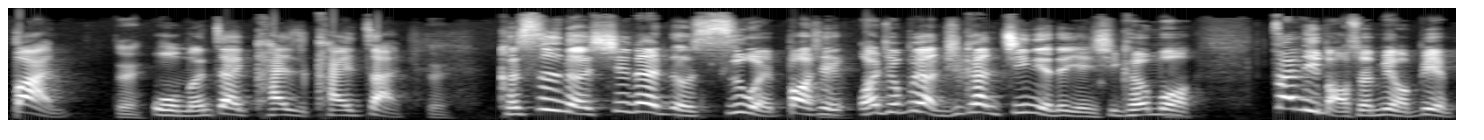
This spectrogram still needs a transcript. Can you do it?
半，对，我们再开始开战。对，可是呢，现在的思维，抱歉，完全不想你去看今年的演习科目，战力保存没有变。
